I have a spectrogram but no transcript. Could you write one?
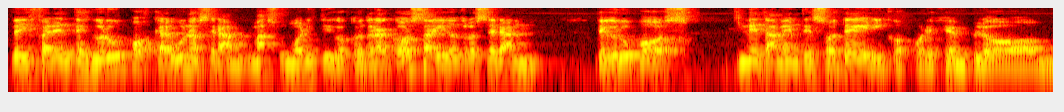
de diferentes grupos, que algunos eran más humorísticos que otra cosa y otros eran de grupos netamente esotéricos, por ejemplo,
